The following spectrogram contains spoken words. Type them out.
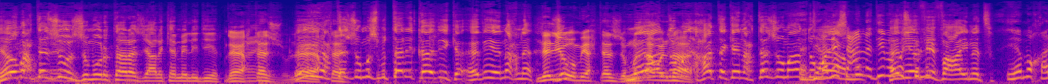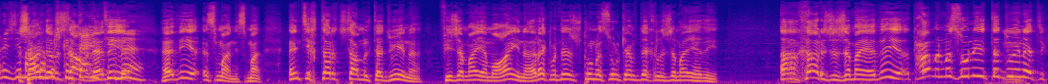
هو ما احتاجوش جمهور الترجي على كمال يدير. لا يحتاجوا لا لا يحتاجوا. مش بالطريقة هذيك. هذه نحن لليوم يحتاجوا من أول نهار. حتى كان احتاجوا ما عندهم ما علاش عندنا ديما هذه مشكل- فيفا عينتها يا مخ علاش ديما عندنا مشكل تاع هذه انتماء هذه اسمعني اسمعني. أنت اخترت تعمل تدوينة في جمعية معينة راك ما تنجمش تكون مسؤول كان في داخل الجمعية هذه. آه خارج الجمعية هذه تحمل مسؤولية تدويناتك.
